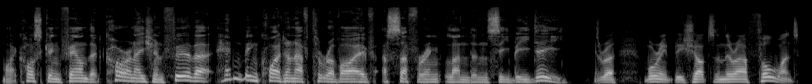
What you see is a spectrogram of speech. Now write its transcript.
Mike Hosking found that coronation fervour hadn't been quite enough to revive a suffering London CBD. There are more empty shots than there are full ones.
